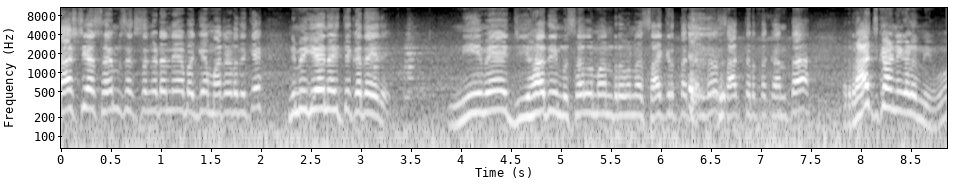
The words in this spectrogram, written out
ರಾಷ್ಟ್ರೀಯ ಸ್ವಯಂ ಸಂಘಟನೆಯ ಬಗ್ಗೆ ಮಾತಾಡೋದಕ್ಕೆ ನಿಮಗೇನು ನೈತಿಕತೆ ಇದೆ? ನೀವೇ ಜಿಹಾದಿ ಮುಸಲ್ಮಾನರನ್ನು ಸಾಕಿರ್ತಕ್ಕಂಥ, ಸಾಕ್ತಿರ್ತಕ್ಕಂಥ ರಾಜಕಾರಣಿಗಳು ನೀವು.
